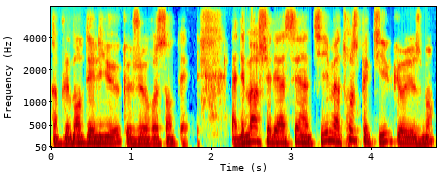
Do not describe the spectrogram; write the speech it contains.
simplement des lieux que je ressentais. La démarche, elle est assez intime, introspective, curieusement.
